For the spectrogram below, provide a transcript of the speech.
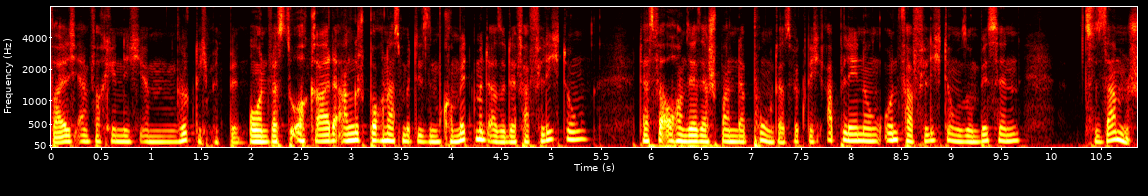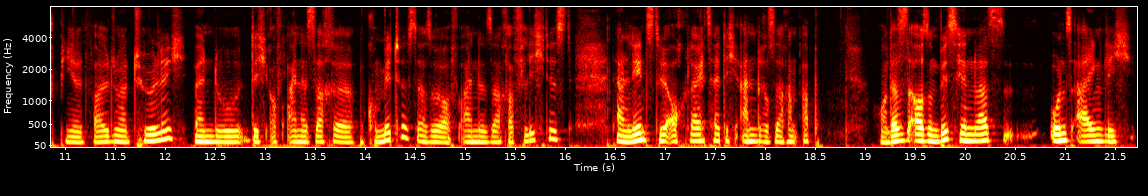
weil ich einfach hier nicht ähm, glücklich mit bin. Und was du auch gerade angesprochen hast mit diesem Commitment, also der Verpflichtung, das war auch ein sehr, sehr spannender Punkt, dass wirklich Ablehnung und Verpflichtung so ein bisschen zusammenspielt, weil du natürlich, wenn du dich auf eine Sache committest, also auf eine Sache verpflichtest, dann lehnst du ja auch gleichzeitig andere Sachen ab. Und das ist auch so ein bisschen, was uns eigentlich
